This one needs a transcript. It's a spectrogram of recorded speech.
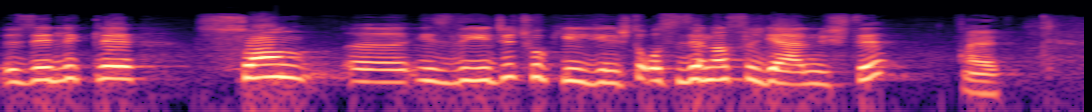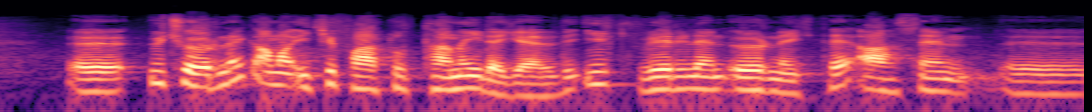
Özellikle son e, izleyici çok ilginçti. O size nasıl gelmişti? Evet. Ee, üç örnek ama iki farklı tanıyla geldi. İlk verilen örnekte Ahsen e,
